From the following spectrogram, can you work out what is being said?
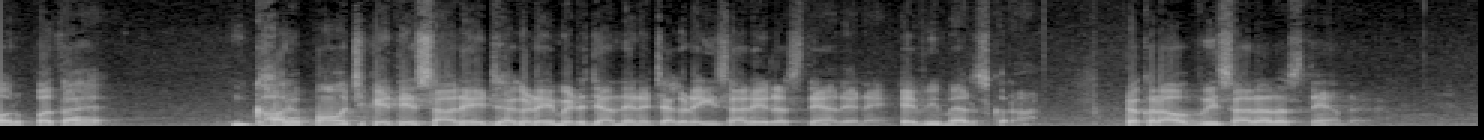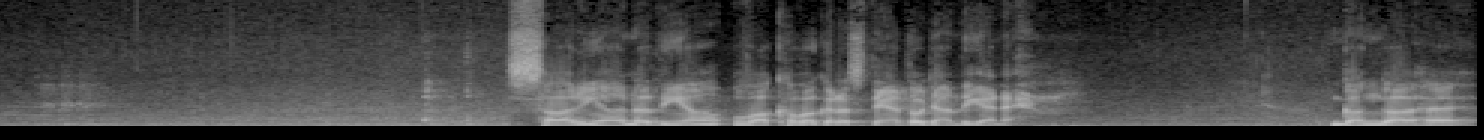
ਔਰ ਪਤਾ ਹੈ, ਘਰ ਪਹੁੰਚ ਕੇ ਤੇ ਸਾਰੇ ਝਗੜੇ ਮਿਟ ਜਾਂਦੇ ਨੇ, ਝਗੜੇ ਹੀ ਸਾਰੇ ਰਸਤਿਆਂ ਦੇ ਨੇ, ਇਹ ਵੀ ਮੈਂ ਅਰਜ਼ ਕਰਾਂ। ਟਕਰਾਵ ਵੀ ਸਾਰਾ ਰਸਤਿਆਂ ਦਾ ਸਾਰੀਆਂ ਨਦੀਆਂ ਵੱਖ-ਵੱਖ ਰਸਤਿਆਂ ਤੋਂ ਜਾਂਦੀਆਂ ਨੇ। ਗੰਗਾ ਹੈ,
